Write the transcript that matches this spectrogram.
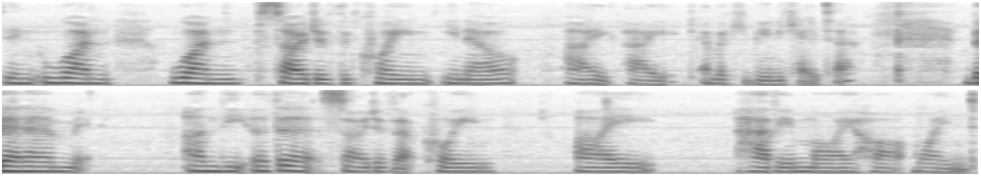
in one one side of the coin, you know, I I am a communicator. But um on the other side of that coin, I have in my heart, mind,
